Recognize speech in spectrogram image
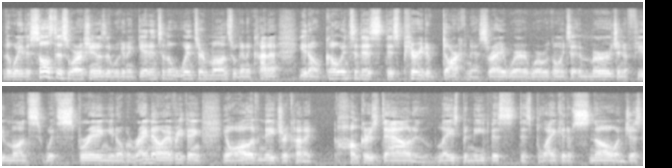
the way the solstice works, you know, is that we're going to get into the winter months. We're going to kind of, you know, go into this this period of darkness, right? Where where we're going to emerge in a few months with spring, you know, but right now everything, you know, all of nature kind of hunkers down and lays beneath this this blanket of snow and just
